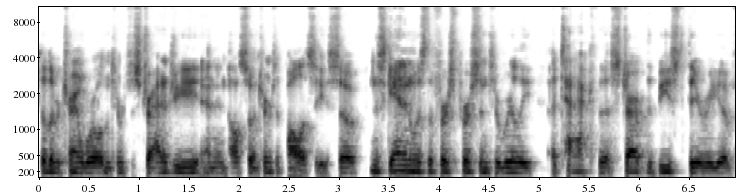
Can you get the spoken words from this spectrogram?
the libertarian world in terms of strategy and in, also in terms of policy. So Niskanen was the first person to really attack the starve the beast theory of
